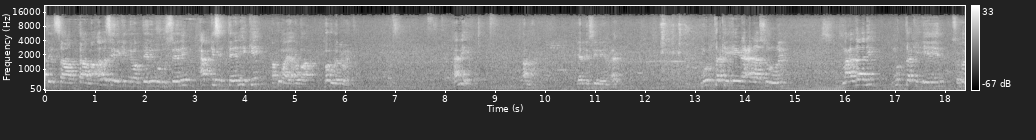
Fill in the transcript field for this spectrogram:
بتنساب تاما. أبا سيرك إني مبتيني دو السيني. حق ستيني كي أكو ما يعوبا بقول دلوقتي هني. الله يلي سيني يمعد متكئين على سرور مع ذلك متكئين سحور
